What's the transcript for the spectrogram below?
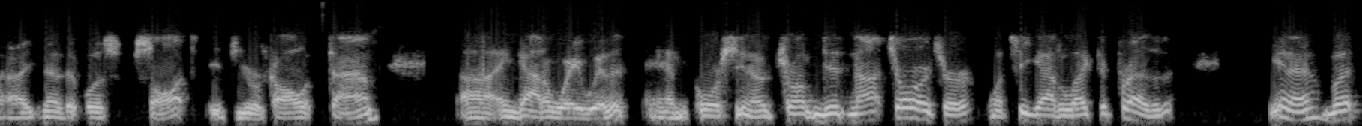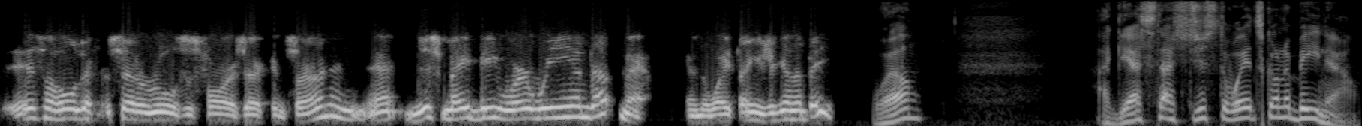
uh, you know, that was sought, if you recall at the time, uh, and got away with it. And of course, you know, Trump did not charge her once he got elected president. You know, but it's a whole different set of rules as far as they're concerned, and this may be where we end up now, and the way things are going to be. Well, I guess that's just the way it's going to be now.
